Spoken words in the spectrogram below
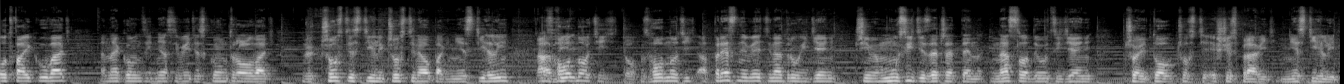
odfajkúvať a na konci dňa si viete skontrolovať, že čo ste stihli, čo ste naopak nestihli. A, a zhodnotiť to. Zhodnotiť a presne viete na druhý deň, čím musíte začať ten nasledujúci deň, čo je to, čo ste ešte spraviť nestihli.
